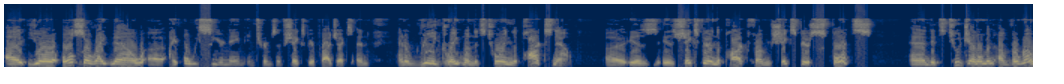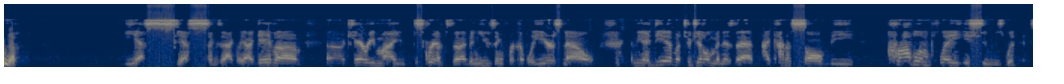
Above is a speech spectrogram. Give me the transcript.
uh, you're also right now. Uh, I always see your name in terms of Shakespeare projects, and and a really great one that's touring the parks now uh, is is Shakespeare in the Park from Shakespeare Sports, and it's two gentlemen of Verona. Yes, yes, exactly. I gave um, uh, Carrie my script that I've been using for a couple of years now, and the idea about Two Gentlemen is that I kind of solve the problem play issues with it.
